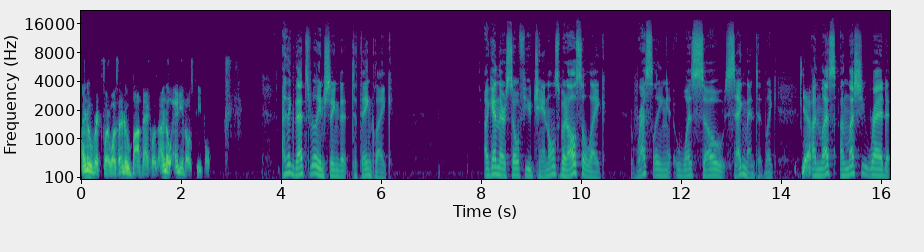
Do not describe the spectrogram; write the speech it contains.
I knew Ric Flair was. I knew who Bob Backlund was. I know any of those people. i think that's really interesting to, to think like again there's so few channels but also like wrestling was so segmented like Yeah. unless unless you read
